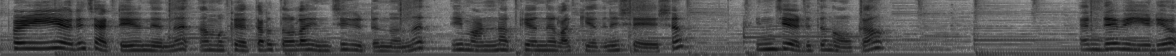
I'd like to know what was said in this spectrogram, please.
ഇപ്പോൾ ഈ ഒരു ചട്ടിയിൽ നിന്ന് നമുക്ക് എത്രത്തോളം ഇഞ്ചി കിട്ടുന്നെന്ന് ഈ മണ്ണൊക്കെ ഒന്ന് ഇളക്കിയതിന് ശേഷം ഇഞ്ചി എടുത്ത് നോക്കാം. എന്റെ വീഡിയോ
